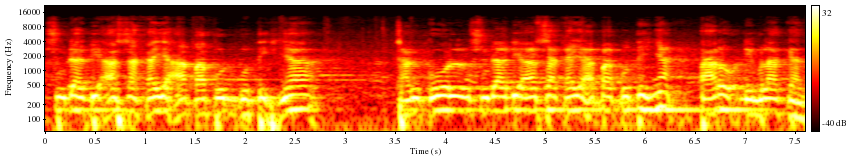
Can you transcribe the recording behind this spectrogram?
sudah diasah kayak apa pun putihnya. Cangkul sudah diasah kayak apa putihnya taruh di belakang.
